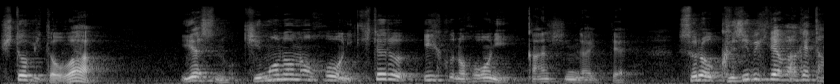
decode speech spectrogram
人々はイエスの着物の方に着てる衣服の方に関心がいってそれをくじ引きで分けた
